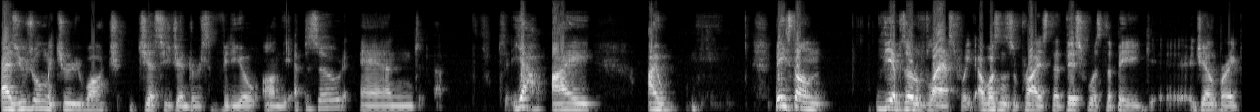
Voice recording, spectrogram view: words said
as usual, make sure you watch Jessie Gender's video on the episode, and yeah, I, I, based on the episode of last week, I wasn't surprised that this was the big uh, jailbreak,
